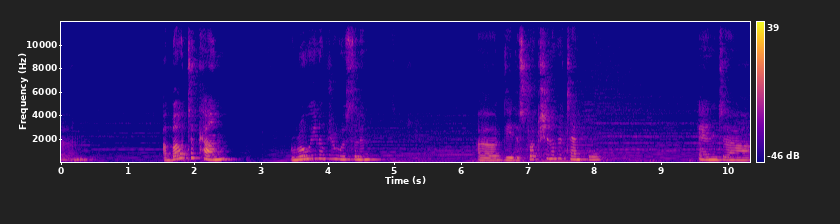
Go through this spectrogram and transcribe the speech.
um, about to come ruin of Jerusalem, uh, the destruction of the temple, and uh,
